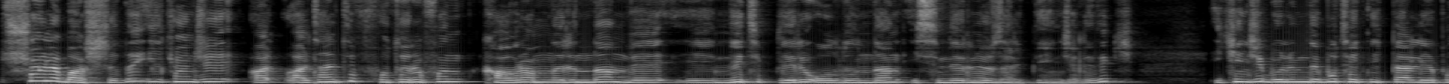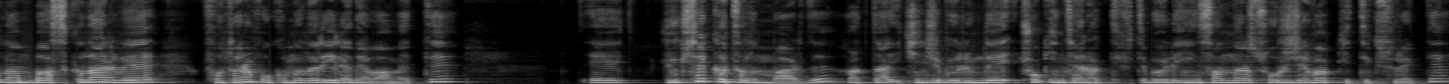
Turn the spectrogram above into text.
şöyle başladı. İlk önce alternatif fotoğrafın kavramlarından ve e, ne tipleri olduğundan isimlerini özellikle inceledik. İkinci bölümde bu tekniklerle yapılan baskılar ve fotoğraf okumalarıyla devam etti. E, yüksek katılım vardı. Hatta ikinci bölümde çok interaktifti. Böyle insanlar soru cevap gittik sürekli.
